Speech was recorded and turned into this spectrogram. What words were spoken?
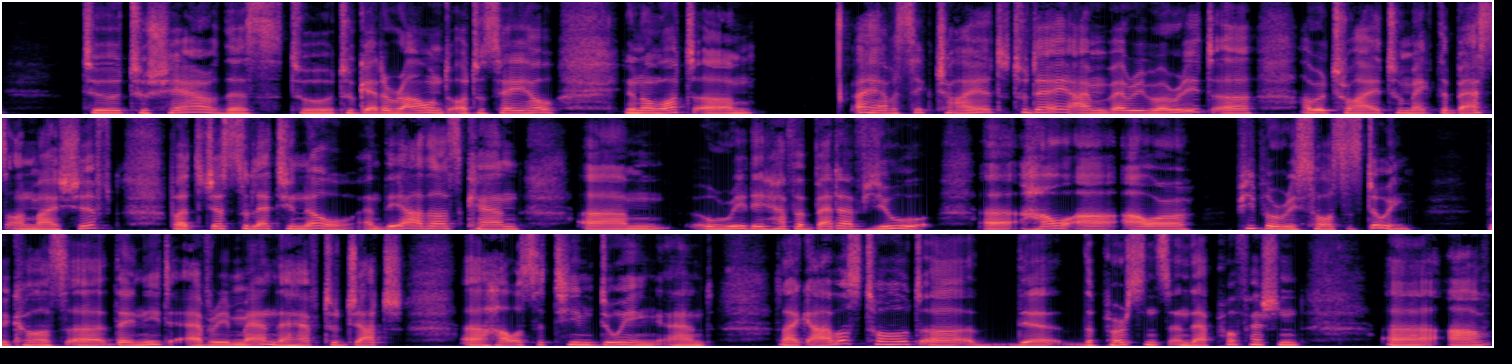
to to share this to to get around or to say, oh, you know what. Um, I have a sick child today. I'm very worried. Uh, I will try to make the best on my shift, but just to let you know, and the others can um, really have a better view. Uh, how are our people resources doing because uh, they need every man they have to judge uh, how's the team doing. And like i was told uh, the the persons in that profession uh, are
